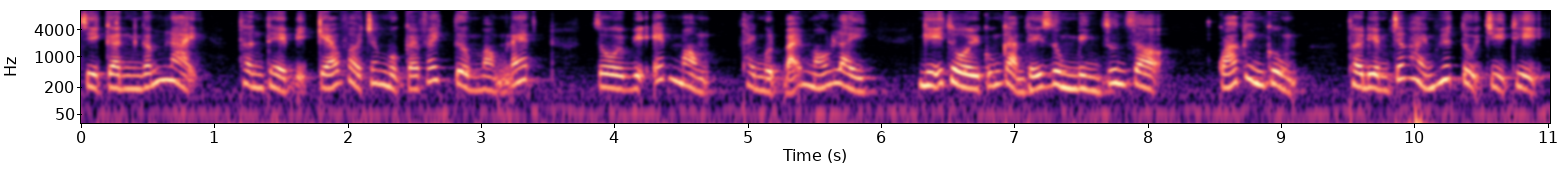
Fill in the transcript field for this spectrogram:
Chỉ cần ngấm lại, thân thể bị kéo vào trong một cái vách tường mỏng lét, rồi bị ép mỏng thành một bãi máu lầy. Nghĩ thôi cũng cảm thấy dùng mình run sợ, quá kinh khủng. Thời điểm chấp hành huyết tụ chỉ thị,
